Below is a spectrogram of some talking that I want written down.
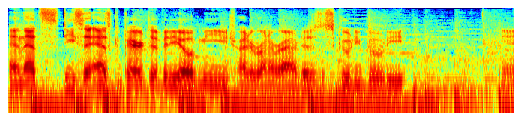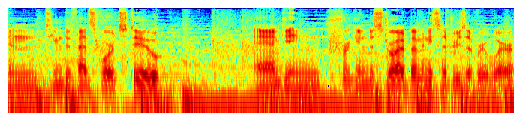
And that's decent as compared to a video of me try to run around as a Scooty Booty in Team Defense Force 2 and getting freaking destroyed by mini sentries everywhere.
